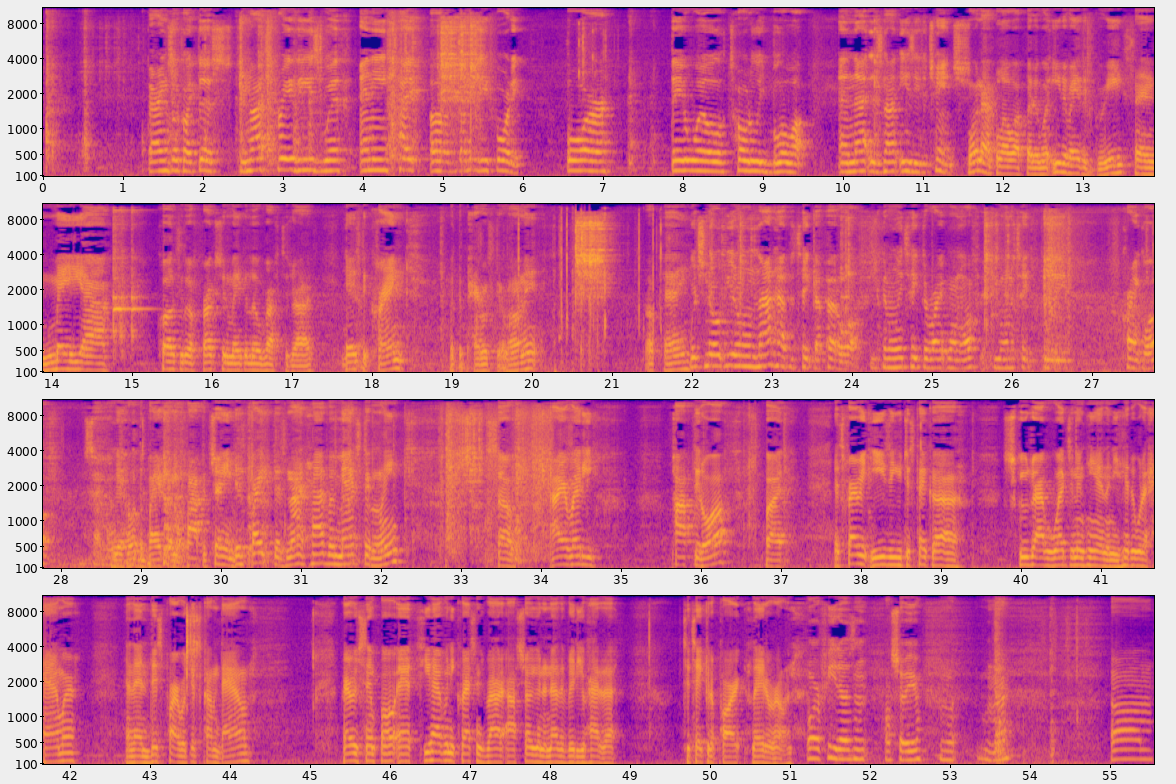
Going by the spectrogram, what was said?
Bearings look like this. Do not spray these with any type of WD-40 or they will totally blow up. And that is not easy to change. Will not blow up, but it will eat away the grease and may uh, cause a little friction, make it a little rough to drive. Here's the crank with the pedal still on it. Okay. Which note, you do not have to take that pedal off. You can only take the right one off if you want to take the crank off. So, Okay, hold the bike on the proper chain. This bike does not have a master link, so I already popped it off, but it's very easy. You just take a screwdriver, wedge it in here, and then you hit it with a hammer, and then this part will just come down. Very simple. If you have any questions about it, I'll show you in another video how to to take it apart later on. Or if he doesn't, I'll show you. Um.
